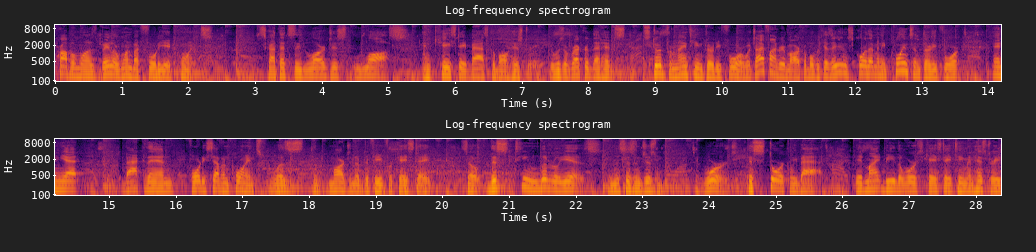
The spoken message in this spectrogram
problem was Baylor won by 48 points. Scott, that's the largest loss in K State basketball history. It was a record that had stood from 1934, which I find remarkable because they didn't score that many points in 34, and yet back then, 47 points was the margin of defeat for K State. So this team literally is, and this isn't just words, historically bad. It might be the worst K State team in history,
